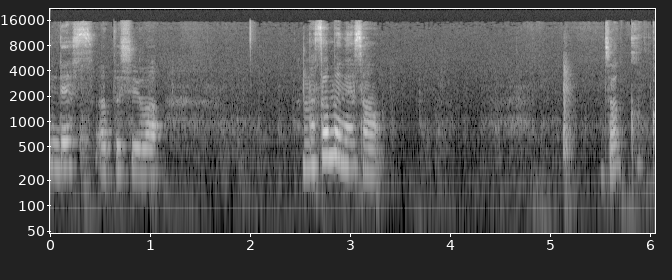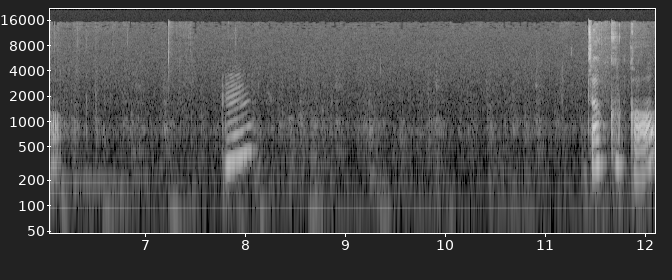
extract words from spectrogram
身です。私は。正宗さん。ザックか。ん？ザックか？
